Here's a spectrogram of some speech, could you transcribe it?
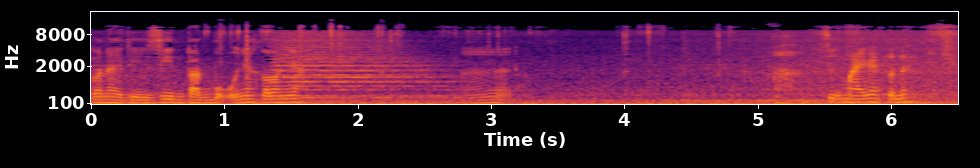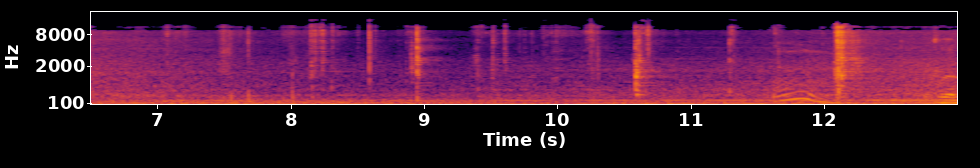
con này thì zin toàn bộ nhá các bác nhá. giữ máy cái tuấn đấy vướng.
